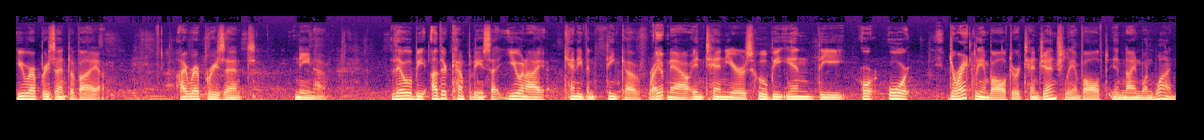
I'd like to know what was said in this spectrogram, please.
You represent Avaya. I represent NENA. There will be other companies that you and I can't even think of right Yep. now in 10 years who will be in the, or, or directly involved or tangentially involved in 911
